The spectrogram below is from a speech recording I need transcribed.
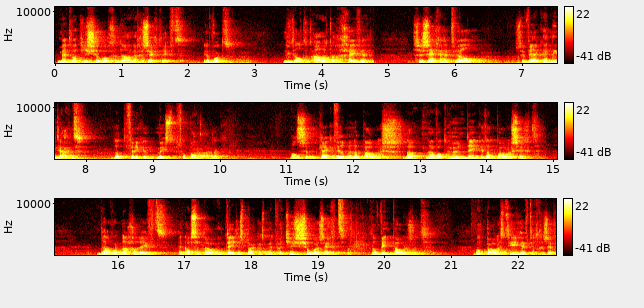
met wat Yeshua gedaan en gezegd heeft. Er wordt niet altijd aandacht aan gegeven. Ze zeggen het wel, ze werken het niet uit. Dat vind ik het meest verpand eigenlijk. Want ze kijken veel meer naar Paulus. Naar, naar wat hun denken dat Paulus zegt. Daar wordt naar geleefd. En als het nou in tegenspraak is met wat Yeshua zegt, dan wint Paulus het. Want Paulus die heeft het gezegd.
